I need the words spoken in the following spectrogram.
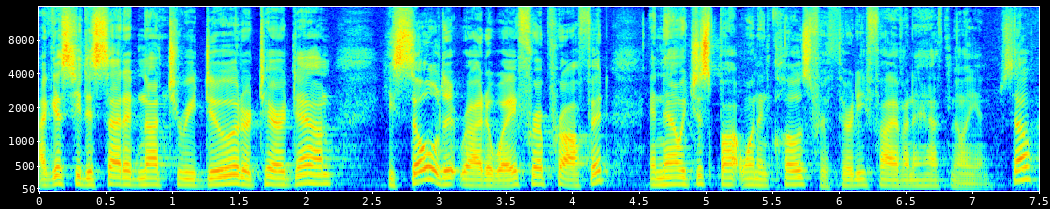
I guess he decided not to redo it or tear it down. He sold it right away for a profit, and now he just bought one enclosed for 35 and a half million. So,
